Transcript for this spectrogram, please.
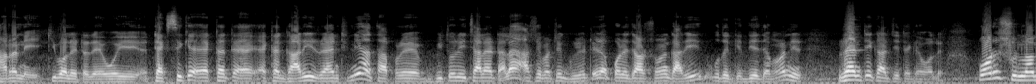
ভাড়া নেই। কী বলে এটারে? ওই ট্যাক্সিকে একটা একটা গাড়ি রেন্ট নিয়ে, তারপরে ভিতরে চালায় টালায় আশেপাশে ঘুরে টেরে পরে যাওয়ার সময় গাড়ি ওদেরকে দিয়ে যাব। মানে র্যান্টে কার যেটাকে বলে। পরে শুনলাম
